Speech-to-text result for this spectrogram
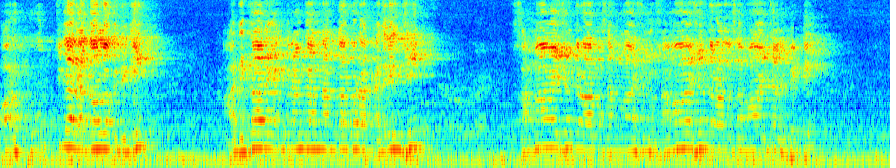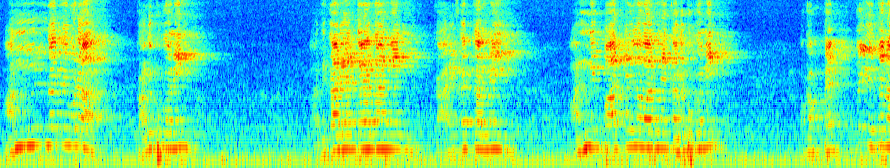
వారు పూర్తిగా రంగంలోకి దిగి అధికార యంత్రాంగాన్ని అంతా కూడా కదిలించి సమావేశం తర్వాత సమావేశం సమావేశం తర్వాత సమావేశాలు పెట్టి అందరినీ కూడా కలుపుకొని అధికార యంత్రాంగాన్ని కార్యకర్తల్ని అన్ని పార్టీల వారిని కలుపుకొని ఒక పెద్ద ఎత్తున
